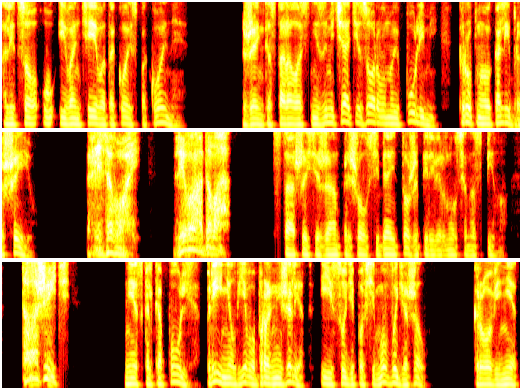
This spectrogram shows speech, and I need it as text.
А лицо у Ивантеева такое спокойное. Женька старалась не замечать изорванную пулями крупного калибра шею. «Рядовой! Левадова!» Старший сержант пришел в себя и тоже перевернулся на спину. «Доложить!» Несколько пуль принял его бронежилет и, судя по всему, выдержал. Крови нет.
